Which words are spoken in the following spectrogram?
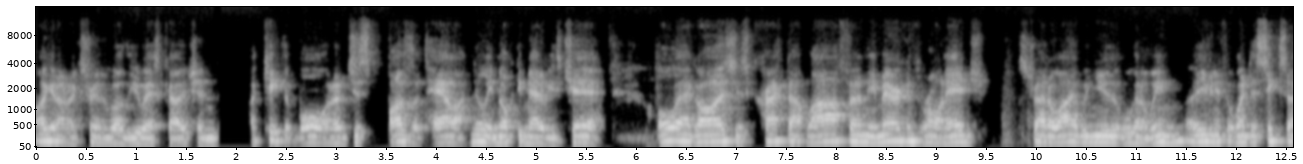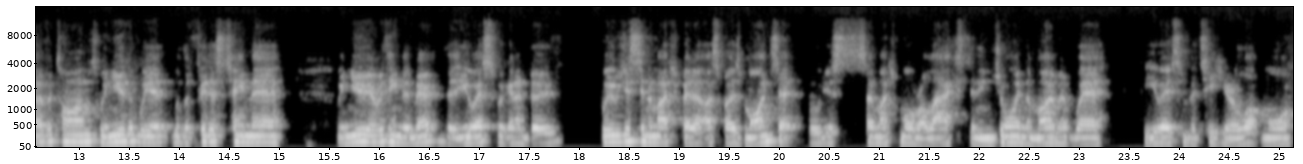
I get on extremely well with the US coach, and I kicked the ball and it just buzzed the tower, nearly knocked him out of his chair. All our guys just cracked up laughing. The Americans were on edge straight away. We knew that we were going to win, even if it went to six overtimes. We knew that we were the fittest team there we knew everything the, the US were going to do. We were just in a much better, I suppose, mindset. We were just so much more relaxed and enjoying the moment where the US in particular a lot more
